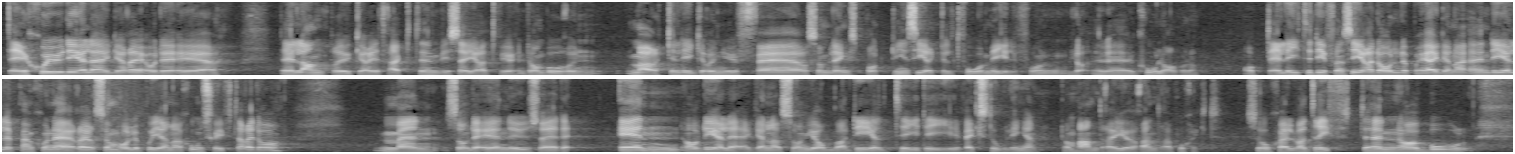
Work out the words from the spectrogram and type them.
Det är sju delägare och det är det är lantbrukare i trakten. Vi säger att vi, de bor, marken ligger ungefär som längst bort i en cirkel två mil från eh, kolager. Och det är lite differentierad ålder på ägarna. En del är pensionärer som håller på generationsskiftar idag. Men som det är nu så är det en av delägarna som jobbar deltid i växtodlingen. De andra gör andra projekt. Så själva driften av bo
